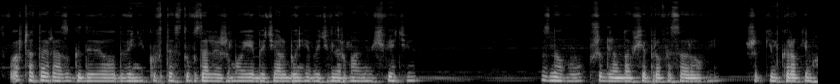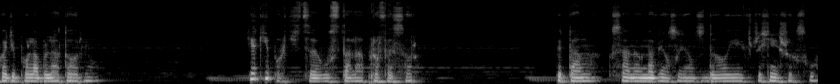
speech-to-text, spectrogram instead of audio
Zwłaszcza teraz, gdy od wyników testów zależy moje być albo nie być w normalnym świecie. Znowu przyglądam się profesorowi. Szybkim krokiem chodzi po laboratorium. Jakie bodźce ustala profesor? Pytam Ksenę, nawiązując do jej wcześniejszych słów.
